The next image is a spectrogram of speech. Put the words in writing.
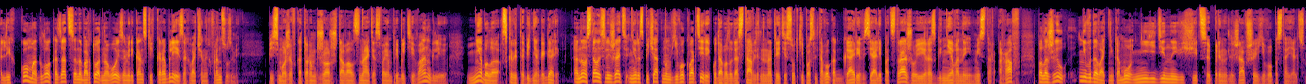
легко могло оказаться на борту одного из американских кораблей, захваченных французами. Письмо же, в котором Джордж давал знать о своем прибытии в Англию, не было вскрыто беднягой Гарри. Оно осталось лежать нераспечатанным в его квартире, куда было доставлено на третьи сутки после того, как Гарри взяли под стражу, и разгневанный мистер Рафф положил не выдавать никому ни единой вещицы, принадлежавшей его постояльцу.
